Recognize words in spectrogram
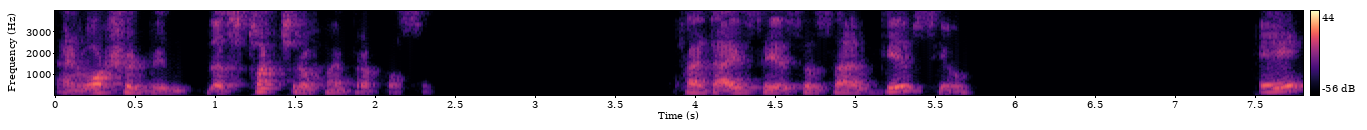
And what should be the structure of my proposal? Fact, ICSSR gives you a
